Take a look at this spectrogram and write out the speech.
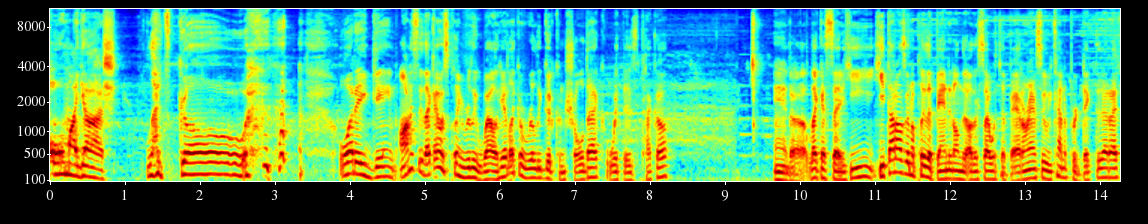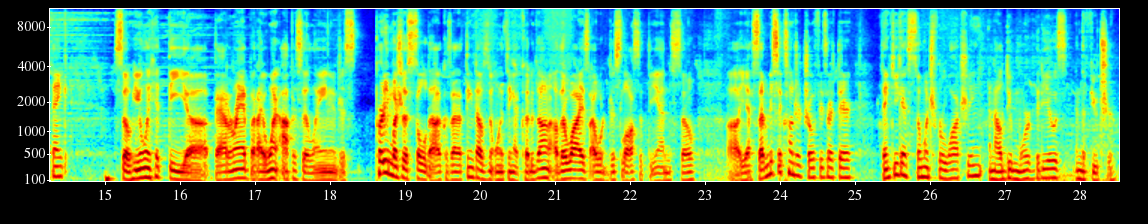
Oh my gosh. Let's go. What a game. Honestly, that guy was playing really well. He had like a really good control deck with his P.E.K.K.A. And uh, like I said, he, he thought I was going to play the Bandit on the other side with the Battle Ram, so we kind of predicted that, I think. So he only hit the uh, Battle Ram, but I went opposite lane and just pretty much just sold out because I think that was the only thing I could have done. Otherwise, I would have just lost at the end. So uh, yeah, 7,600 trophies right there. Thank you guys so much for watching, and I'll do more videos in the future.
